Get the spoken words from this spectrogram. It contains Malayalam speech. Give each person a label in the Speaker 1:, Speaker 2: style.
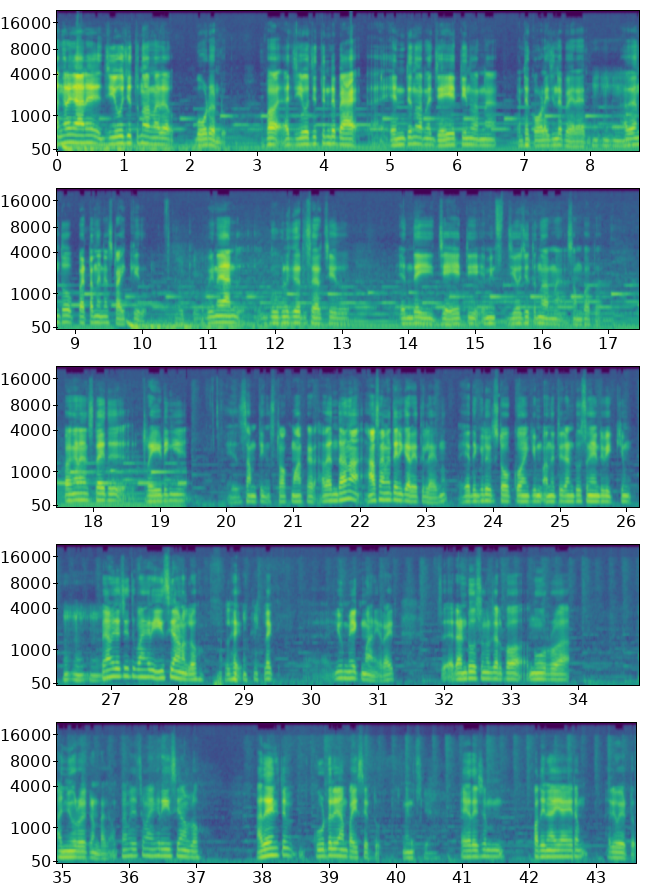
Speaker 1: അങ്ങനെ ഞാൻ ജിയോജിത്ത് എന്ന് പറഞ്ഞൊരു ബോർഡ് കണ്ടു. അപ്പോൾ ആ ജിയോജിത്തിന്റെ ബാ എൻഡ് എന്ന് പറഞ്ഞ ജെ എ ടി എന്ന് പറഞ്ഞ എന്റെ കോളേജിന്റെ പേരായിരുന്നു. അതെന്തോ പെട്ടെന്ന് തന്നെ സ്ട്രൈക്ക് ചെയ്തു. പിന്നെ ഞാൻ ഗൂഗിളിൽ കയറി സെർച്ച് ചെയ്തു. എന്താ ഈ J A T means Geojit എന്ന് പറഞ്ഞ സംഭവത്തെ. അപ്പോൾ അങ്ങനെ മനസ്സിലായത് ട്രേഡിങ് സംതിങ് സ്റ്റോക്ക് മാർക്കറ്റ് അതെന്താന്ന് ആ സമയത്ത് എനിക്കറിയത്തില്ലായിരുന്നു ഏതെങ്കിലും ഒരു സ്റ്റോക്ക് വാങ്ങിക്കും എന്നിട്ട് രണ്ട് ദിവസം കഴിഞ്ഞിട്ട് വിൽക്കും. ഞാൻ വിചാരിച്ചു ഇത് ഭയങ്കര ഈസി ആണല്ലോ. Like like you make money right രണ്ട് ദിവസങ്ങൾ ചിലപ്പോൾ നൂറ് രൂപ അഞ്ഞൂറ് രൂപയൊക്കെ ഉണ്ടാക്കാം. അപ്പം ഞാൻ വിചാരിച്ചു ഭയങ്കര ഈസി ആണല്ലോ. അത് കഴിഞ്ഞിട്ട് കൂടുതൽ ഞാൻ പൈസ ഇട്ടു. മീൻസ്. ഏകദേശം പതിനയ്യായിരം രൂപ ഇട്ടു.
